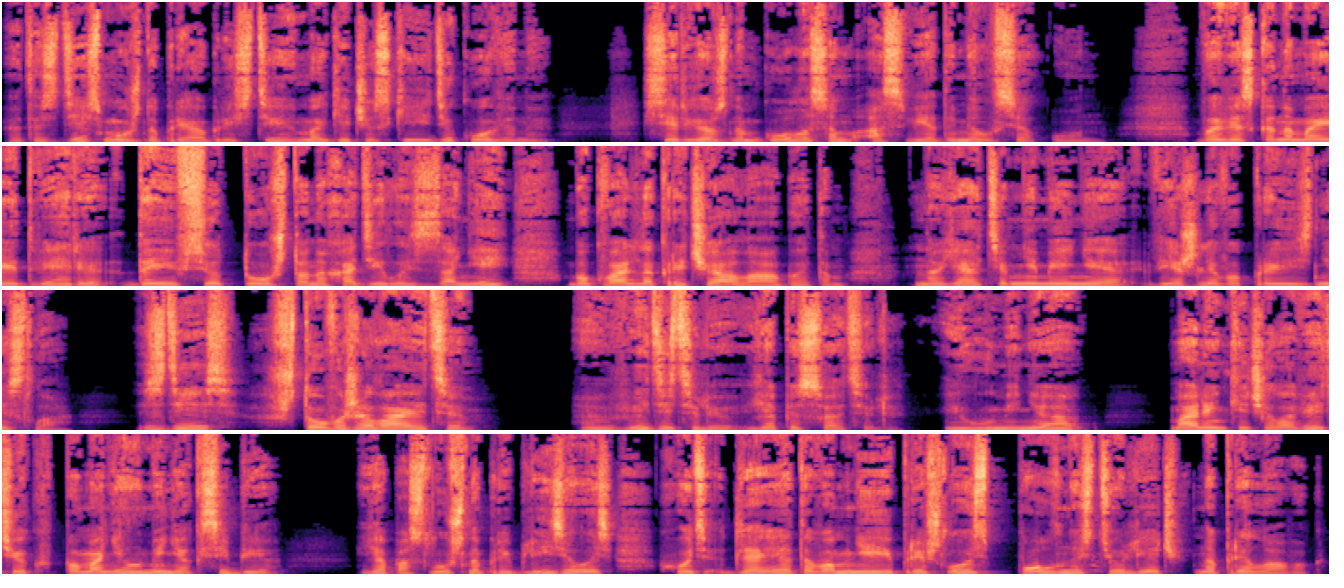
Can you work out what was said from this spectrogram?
«Это здесь можно приобрести магические диковины», — серьезным голосом осведомился он. Вывеска на моей двери, да и все то, что находилось за ней, буквально кричала об этом, но я, тем не менее, вежливо произнесла. «Здесь. Что вы желаете?» «Видите ли, я писатель, и у меня...» Маленький человечек поманил меня к себе. Я послушно приблизилась, хоть для этого мне и пришлось полностью лечь на прилавок.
